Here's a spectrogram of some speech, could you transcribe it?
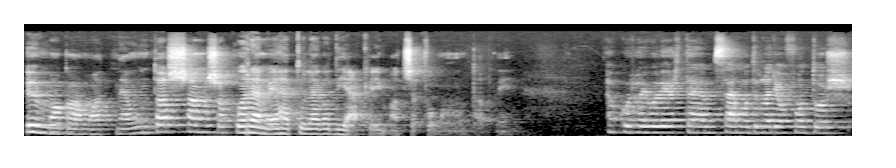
önmagamat ne untassam, és akkor remélhetőleg a diákjaimat se fogom untatni. Akkor, ha jól értem, számodra nagyon fontos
